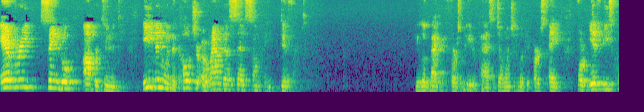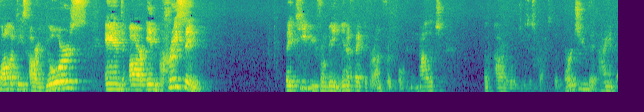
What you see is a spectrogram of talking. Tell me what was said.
every single opportunity even when the culture around us says something different. If you look back at the first Peter passage, I want you to look at verse 8. For if these qualities are yours and are increasing, they keep you from being ineffective or unfruitful in the knowledge of our Lord Jesus Christ. The virtue that I am to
